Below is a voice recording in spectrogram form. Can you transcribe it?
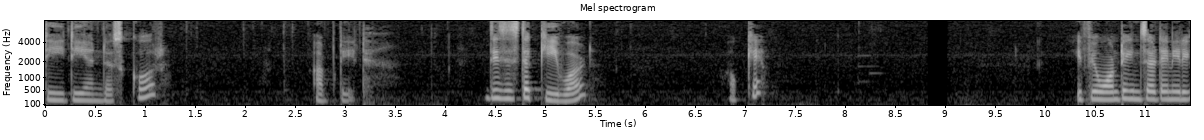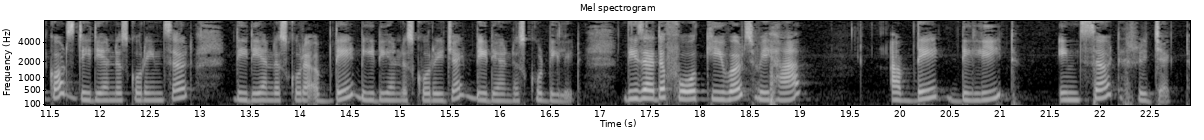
dd underscore update. This is the keyword. Okay. If you want to insert any records dd underscore insert dd underscore update dd underscore reject dd underscore delete. These are the four keywords we have. Update delete insert reject.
